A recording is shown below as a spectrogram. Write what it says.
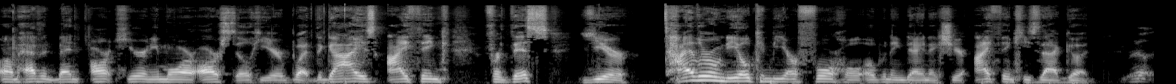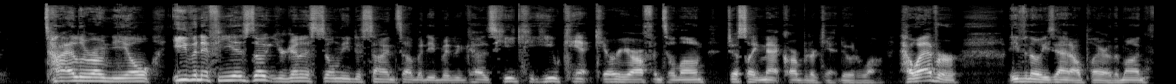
um, haven't been aren't here anymore, are still here. But the guys I think for this year Tyler O'Neill can be our four hole opening day next year. I think he's that good. Really? Tyler O'Neill, even if he is though, you're gonna still need to sign somebody, but because he he can't carry your offense alone, just like Matt Carpenter can't do it alone. However, even though he's NL Player of the Month,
